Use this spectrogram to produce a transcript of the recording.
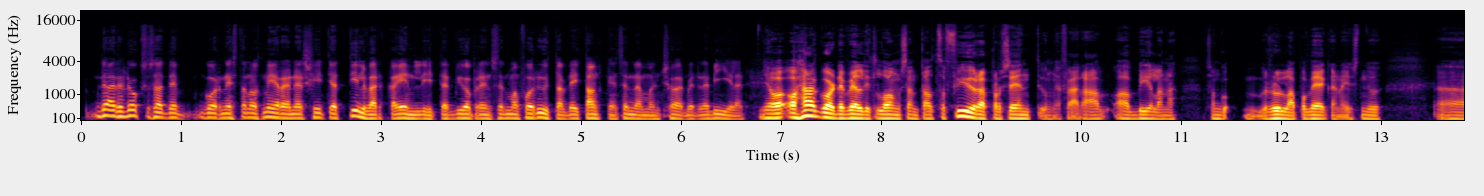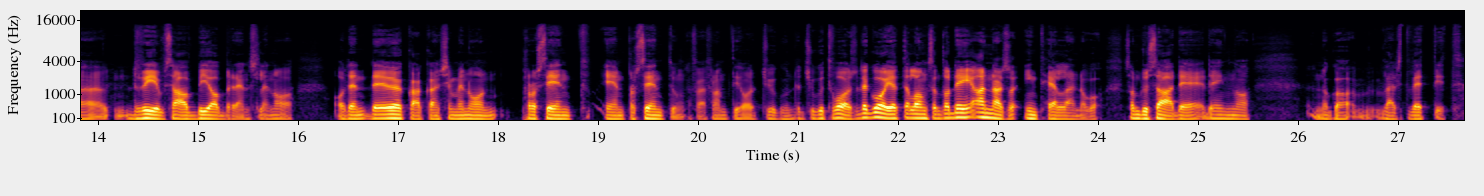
där är det också så att det går nästan åt mer energi till att tillverka en liter biobränsle man får ut av det i tanken sen när man kör med den där bilen. Ja, och här går det väldigt långsamt, alltså 4 procent ungefär av, av bilarna som rullar på vägarna just nu uh, drivs av biobränslen och, och den, det ökar kanske med någon procent, en procent ungefär fram till år 2022. Så det går jättelångsamt och det är annars inte heller något, som du sa, det, det är inte något något värst vettigt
